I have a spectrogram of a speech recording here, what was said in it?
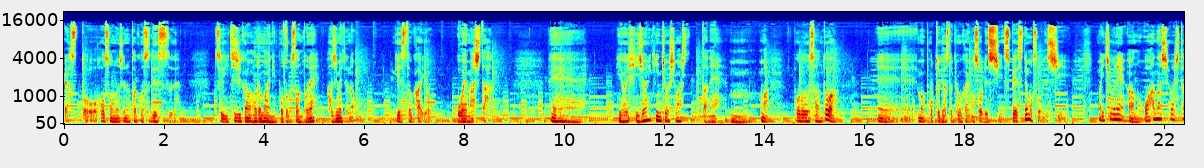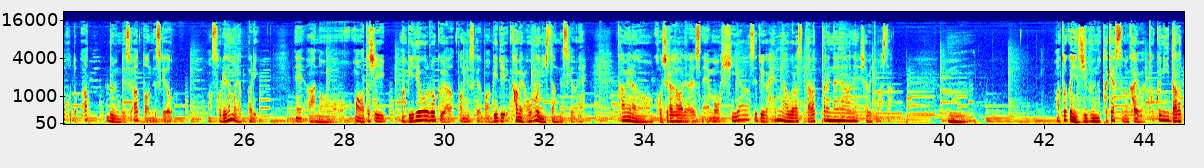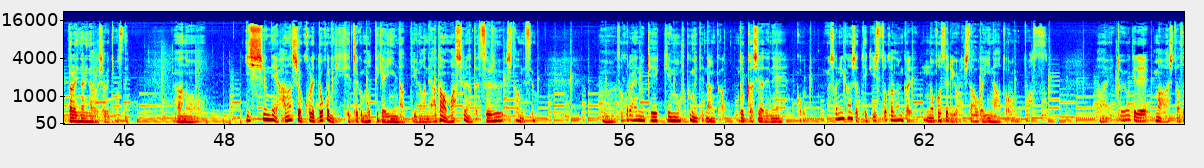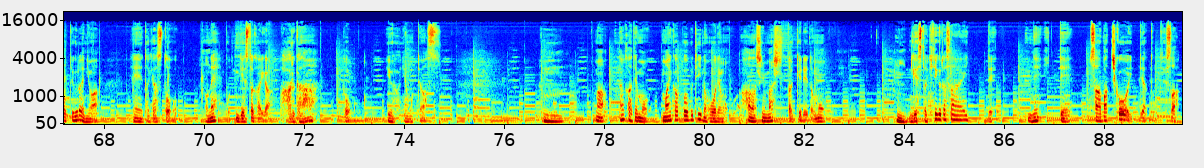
キャスト放送主のタコスです。つい1時間ほど前にポトフさんとね初めてのゲスト会を終えました。えー、いや非常に緊張しましたね。うん。まあポトフさんとはえー、まあ、ポッドキャスト協会もそうですしスペースでもそうですし、まあ、一応ねあのお話はしたことあるんですよ。あったんですけど、まあ、それでもやっぱりねあのまあ私、まあ、ビデオ録画だったんですけど、まあ、ビデカメラオフにしたんですけどね。カメラのこちら側ではですねもう冷や汗というか変な油汗だらっだらになりながらね喋ってました。うん。まあ、特に自分のタキャストの回は特にダラッダラになりながら喋ってますね。あの一瞬ね話をこれどこに決着持ってきゃいいんだっていうのがね頭真っ白になったりするしたんですよ。うん、そこら辺の経験も含めてなんかどっかしらでねこうそれに関してはテキストかなんかで残せるようにした方がいいなとは思ってます。はい、というわけでまあ明日明後日ぐらいには、えー、タキャストのねゲスト会があるかなというふうに思ってます。うんまあなんかでもマイカップオブティーの方でも話しましたけれども、うん、ゲスト来てくださいってね行ってさあバッチ来いってやったってさ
